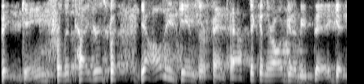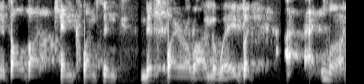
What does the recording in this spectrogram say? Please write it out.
big game for the Tigers. But yeah, all these games are fantastic and they're all going to be big. And it's all about can Clemson misfire along the way. But I, I, look,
